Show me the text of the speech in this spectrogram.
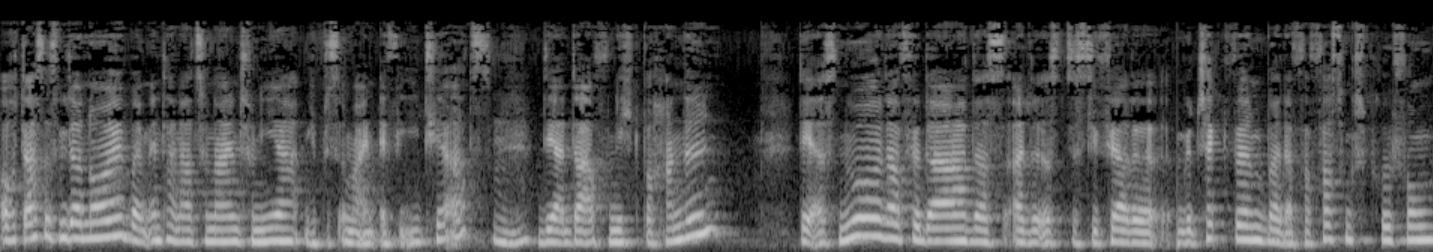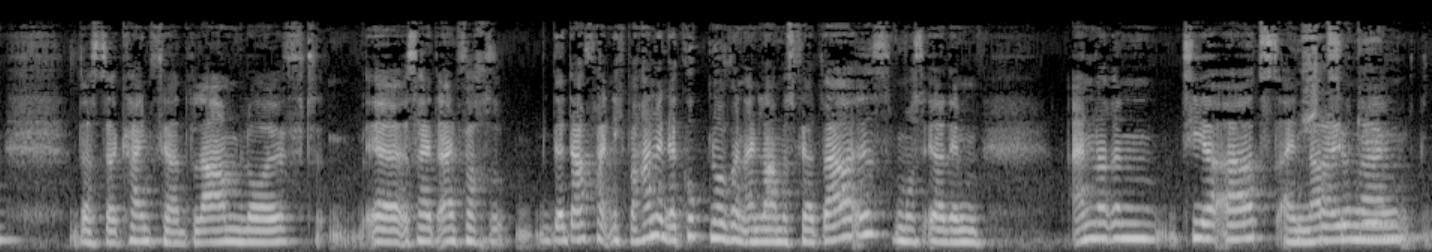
Auch das ist wieder neu. Beim internationalen Turnier gibt es immer einen FEI-Tierarzt. Der darf nicht behandeln. Der ist nur dafür da, dass alles, dass die Pferde gecheckt werden bei der Verfassungsprüfung, dass da kein Pferd lahm läuft. Er ist halt einfach, der darf halt nicht behandeln. Er guckt nur, wenn ein lahmes Pferd da ist, muss er dem anderen Tierarzt, einen Bescheid nationalen,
